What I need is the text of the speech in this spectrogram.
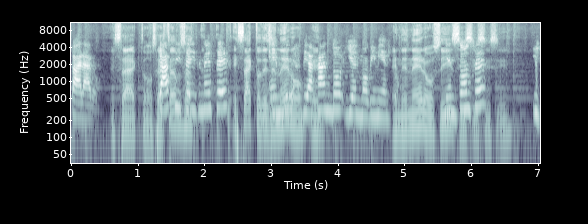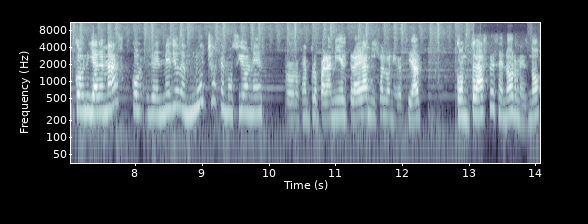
parado. Exacto, o sea, casi seis meses. Exacto, desde enero. Viajando y en movimiento. En enero, sí, entonces, sí, sí, sí, Y, con, y además, con, en medio de muchas emociones, por ejemplo, para mí el traer a mi hija a la universidad, contrastes enormes, ¿no?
